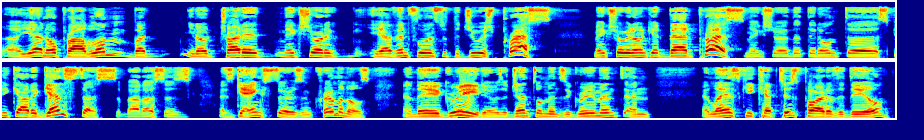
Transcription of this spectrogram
uh, yeah, no problem, but you know, try to make sure to have influence with the Jewish press make sure we don't get bad press, make sure that they don't uh, speak out against us about us as as gangsters and criminals. And they agreed. It was a gentleman's agreement, and, and Lansky kept his part of the deal.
